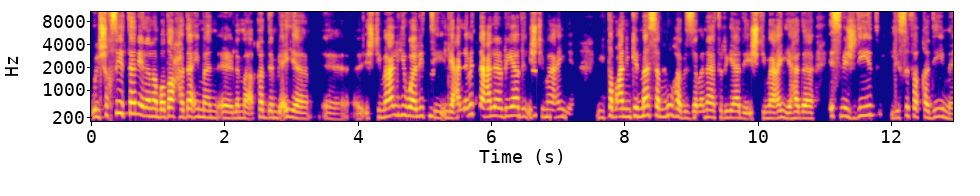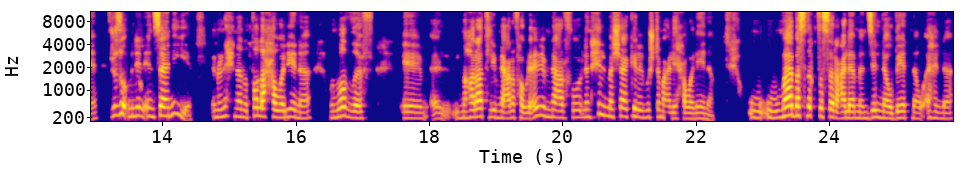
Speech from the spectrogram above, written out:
والشخصية الثانية اللي أنا بضعها دائما آه، لما أقدم بأي آه، اجتماع اللي هي والدتي اللي علمتنا على الريادة الاجتماعية. طبعا يمكن ما سموها بالزمانات الريادة الاجتماعية هذا اسم جديد لصفة قديمة جزء من الإنسانية إنه نحن نطلع حوالينا ونوظف المهارات اللي بنعرفها والعلم اللي بنعرفه لنحل مشاكل المجتمع اللي حوالينا. وما بس نقتصر على منزلنا وبيتنا وأهلنا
